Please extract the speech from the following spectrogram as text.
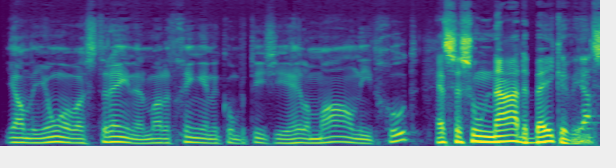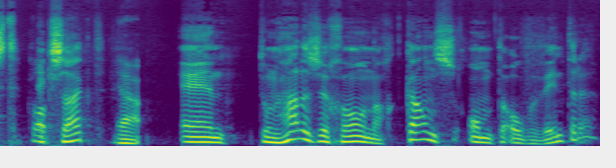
Jan de Jonge was trainer, maar het ging in de competitie helemaal niet goed. Het seizoen na de bekerwinst. klopt. Exact. Ja. En toen hadden ze gewoon nog kans om te overwinteren.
